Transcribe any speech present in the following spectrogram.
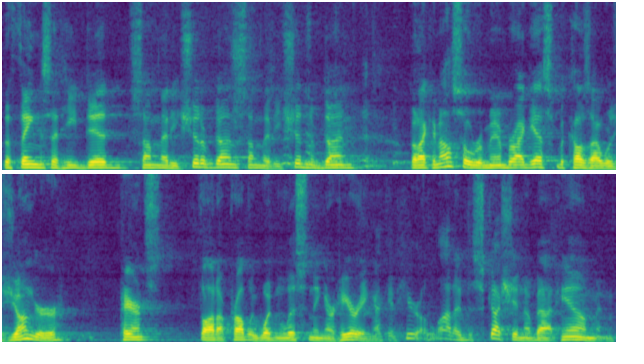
the things that he did, some that he should have done, some that he shouldn't have done. But I can also remember, I guess because I was younger, parents thought I probably wasn't listening or hearing. I could hear a lot of discussion about him and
